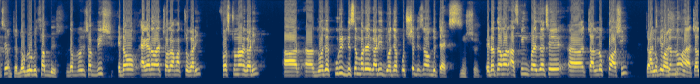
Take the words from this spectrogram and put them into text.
আছে। আচ্ছা ডব্লিউবি ছাব্বিশ। ছাব্বিশ এটাও এগারো হাজার চলা মাত্র গাড়ি ফার্স্ট ওনার গাড়ি। আর দু হাজার কুড়ির ডিসেম্বরের গাড়ি দু হাজার পঁচিশের ডিসেম্বর অব্দি ট্যাক্স নিশ্চয়ই। এটাতে আমার আস্কিং প্রাইস আছে চার লক্ষ আশি। আজকের জন্য হ্যাঁ চার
